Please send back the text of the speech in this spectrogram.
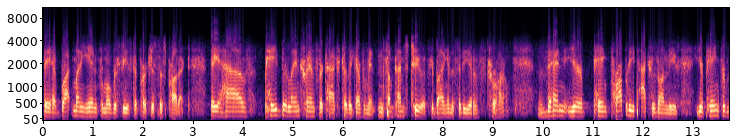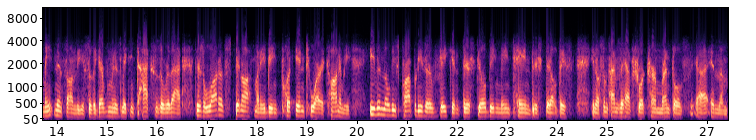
They have brought money in from overseas to purchase this product. They have paid their land transfer tax to the government, and sometimes two if you're buying in the city of Toronto. Then you're paying property taxes on these. You're paying for maintenance on these, so the government is making taxes over that. There's a lot of spin off money being put into our economy. Even though these properties are vacant, they're still being maintained. They're still, they, you know, sometimes they have short term rentals uh, in them.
